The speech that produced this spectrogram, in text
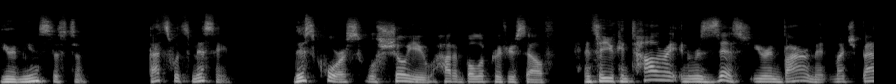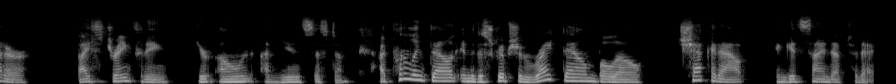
your immune system? That's what's missing. This course will show you how to bulletproof yourself. And so you can tolerate and resist your environment much better by strengthening your own immune system. I put a link down in the description right down below. Check it out and get signed up today.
